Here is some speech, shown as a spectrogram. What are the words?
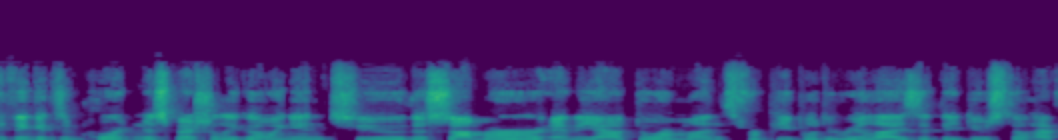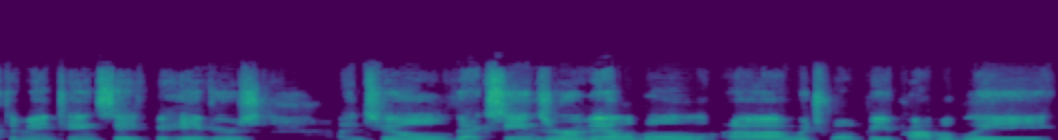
I think it's important, especially going into the summer and the outdoor months, for people to realize that they do still have to maintain safe behaviors until vaccines are available, uh, which won't be probably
